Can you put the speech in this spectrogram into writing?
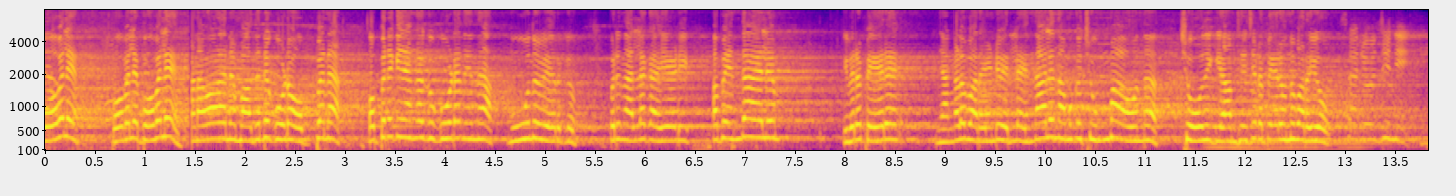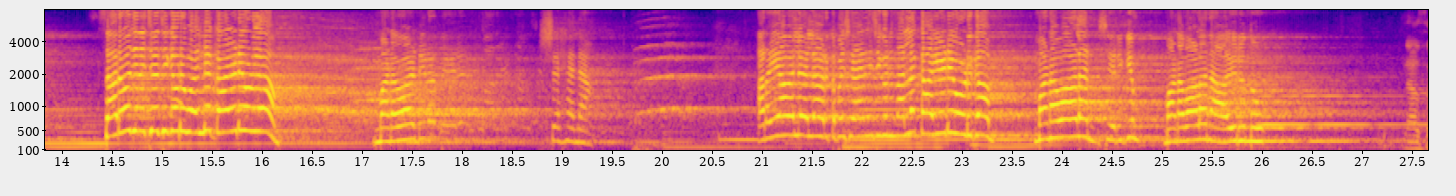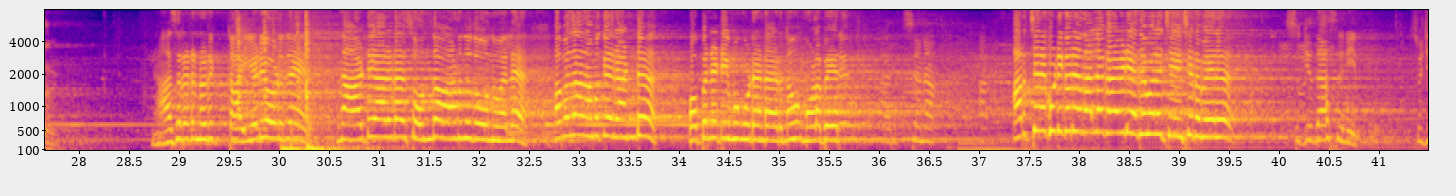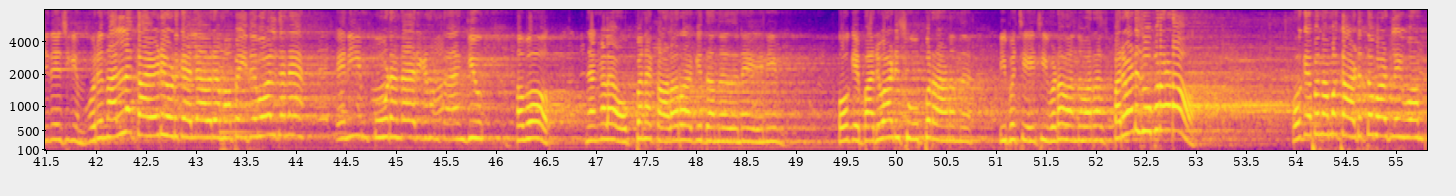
പോവലെ പോവലേ പോവലേ. മണവാളനും അതിന്റെ കൂടെ ഒപ്പന. ഒപ്പനയ്ക്ക് ഞങ്ങൾക്ക് കൂടെ നിന്ന മൂന്ന് പേർക്കും ഒരു നല്ല കയ്യടി. അപ്പോൾ എന്തായാലും ഇവരെ പേര് ഞങ്ങൾ പറയേണ്ടി വരില്ല. എന്നാലും നമുക്ക് ചുമ്മാ ഒന്ന് ചോദിക്കാം. ചേച്ചിയുടെ പേരൊന്ന് പറയൂ? സരോജിനി. സരോജിനി ചേച്ചിക്ക് ഒരു വലിയ കയ്യടി കൊടുക്കാം. മണവാടിയുടെ പേര് ഷഹന. അറിയാമല്ലോ എല്ലാവർക്കും. അപ്പൊ ചേച്ചിക്ക് ഒരു നല്ല കയ്യടി കൊടുക്കാം. മണവാളൻ ശരിക്കും മണവാളനായിരുന്നു. നാസർ. നാസറേട്ടൻ ഒരു കയ്യടി കൊടുത്തേ. നാട്ടുകാരുടെ സ്വന്തമാണെന്ന് തോന്നുന്നു അല്ലേ? അപ്പൊ അതാ നമുക്ക് രണ്ട് ഒപ്പന ടീമും കൂടെ ഉണ്ടായിരുന്നു. മോളെ പേര്? അർച്ചന. അർച്ചന കുടിക്കൊരു നല്ല കയ്യടി അതേപോലെ ചേച്ചിയുടെ പേര്? സുജിത സുനിൽ. സുജിതേച്ചിക്കും ഒരു നല്ല കയ്യടി കൊടുക്കുക എല്ലാവരും. അപ്പൊ ഇതുപോലെ തന്നെ ഇനിയും കൂടെ ഉണ്ടായിരിക്കണം. താങ്ക് യു അപ്പോ ഞങ്ങളെ ഒപ്പന കളറാക്കി തന്നതിന് ഇനിയും. ഓക്കെ പരിപാടി സൂപ്പർ ആണെന്ന് ഇപ്പൊ ചേച്ചി ഇവിടെ വന്ന് പറഞ്ഞ പരിപാടി സൂപ്പർ ആണോ? ഓക്കെ അപ്പൊ നമുക്ക് അടുത്ത പാട്ടിലേക്ക് പോവാം.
